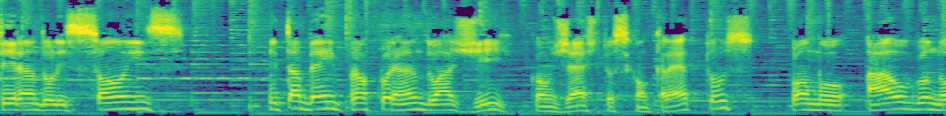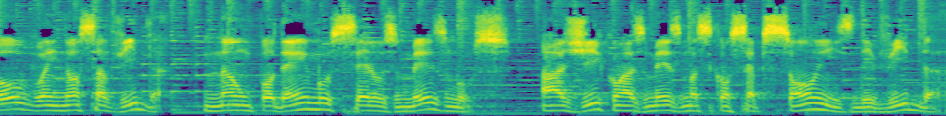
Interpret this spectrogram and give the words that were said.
tirando lições e também procurando agir com gestos concretos como algo novo em nossa vida. Não podemos ser os mesmos a agir com as mesmas concepções de vida,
